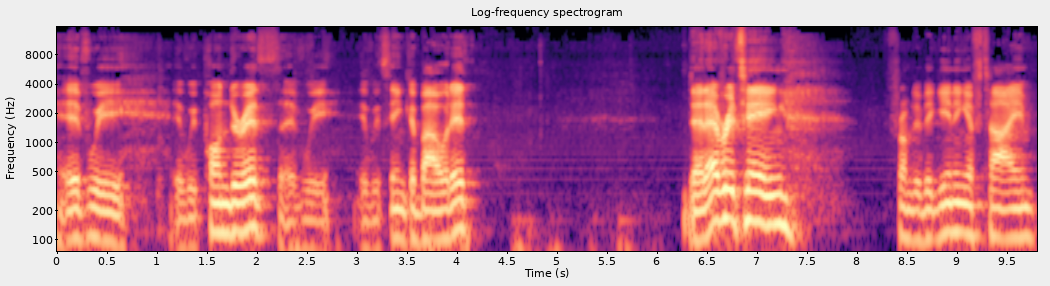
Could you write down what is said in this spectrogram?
if we if we ponder it, if we if we think about it, that everything from the beginning of time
